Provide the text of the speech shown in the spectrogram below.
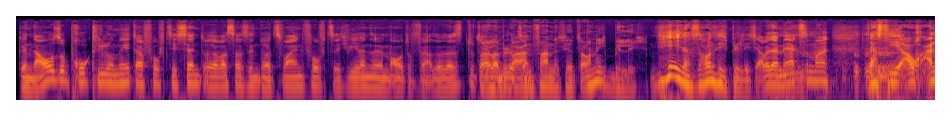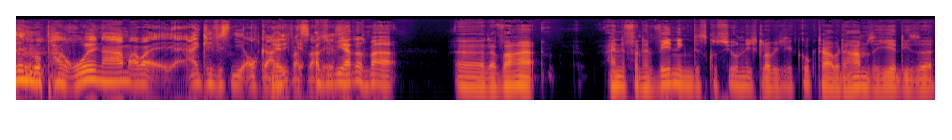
genauso pro Kilometer 50 Cent oder was das sind, nur 52, wie wenn sie mit dem Auto fahren. Also das ist totaler Ja, und Blödsinn. Bahnfahren ist jetzt auch nicht billig. Nee, das ist auch nicht billig. Aber da merkst du mal, dass die auch alle nur Parolen haben, aber eigentlich wissen die auch gar Ja, nicht, was Sache also ist. mir hat das mal, äh, da war eine von den wenigen Diskussionen, die ich glaube ich geguckt habe, da haben sie hier diese,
